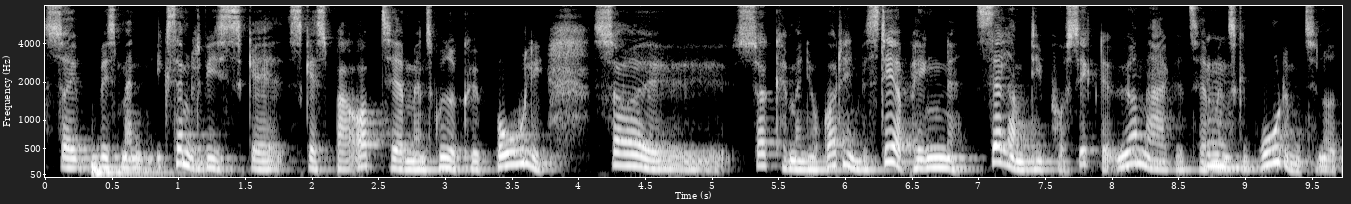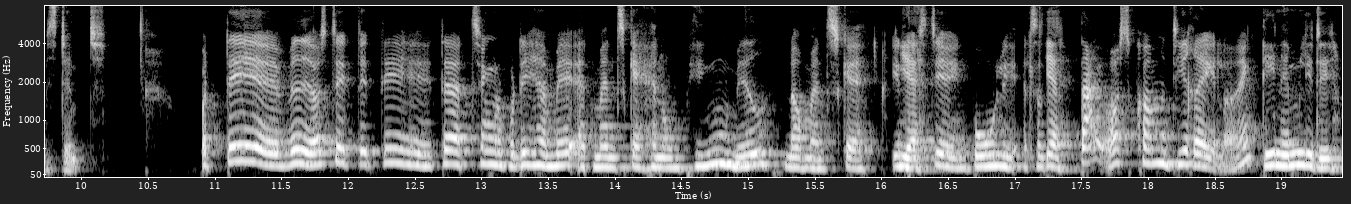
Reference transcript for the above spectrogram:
Så hvis man eksempelvis skal, skal spare op til, at man skal ud og købe bolig, så, øh, så kan man jo godt investere pengene, selvom de på sigt er øremærket til, at mm. man skal bruge dem til noget bestemt. Og det øh, ved jeg også, det, det, det, der tænker du på det her med, at man skal have nogle penge med, når man skal investere ja. i en bolig. Altså, ja. der er jo også kommet de regler, ikke? Det er nemlig det.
